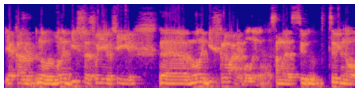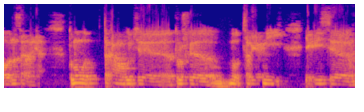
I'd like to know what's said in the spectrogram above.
як кажуть, ну вони більше своєї цієї вони більш криваві були саме з цивільного населення. Тому така, мабуть, е, трошки ну це як мій якийсь. е,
